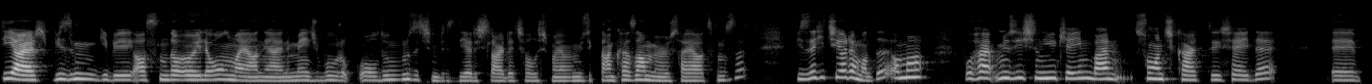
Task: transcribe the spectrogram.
diğer bizim gibi aslında öyle olmayan yani mecbur olduğumuz için biz diğer işlerde çalışmaya müzikten kazanmıyoruz hayatımızı. Bize hiç yaramadı ama bu Help Musician UK'in ben son çıkarttığı şeyde e,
